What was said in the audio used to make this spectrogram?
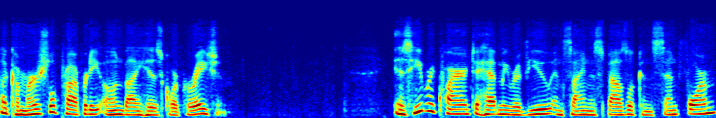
a commercial property owned by his corporation. Is he required to have me review and sign a spousal consent form?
